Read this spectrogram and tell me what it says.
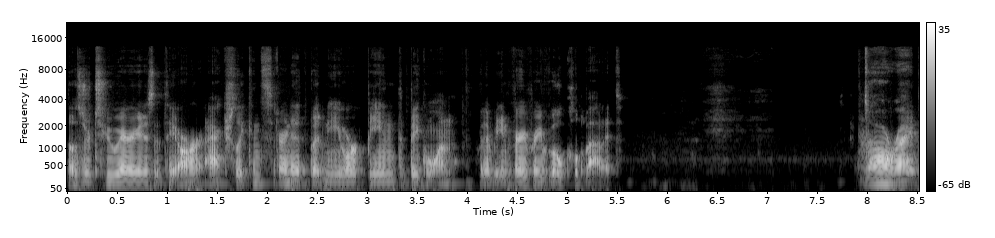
Those are two areas that they are actually considering it, but New York being the big one. They're being very, very vocal about it. All right,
